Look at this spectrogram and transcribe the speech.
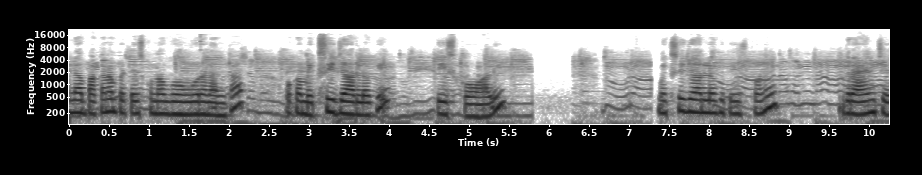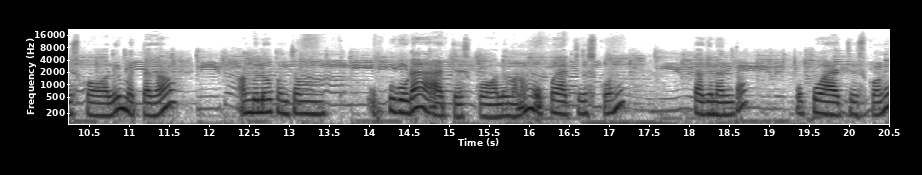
ఇలా పక్కన పెట్టేసుకున్న గోంగూరనంతా ఒక మిక్సీ జార్లోకి తీసుకోవాలి. మిక్సీ జార్లోకి తీసుకొని గ్రైండ్ చేసుకోవాలి మెత్తగా. అందులో కొంచెం ఉప్పు కూడా యాడ్ చేసుకోవాలి మనం. ఉప్పు యాడ్ చేసుకొని తగినంత ఉప్పు యాడ్ చేసుకొని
